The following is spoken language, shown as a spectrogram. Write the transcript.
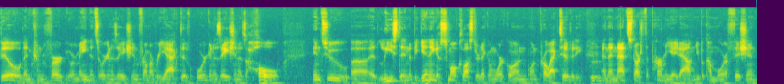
build and convert your maintenance organization from a reactive organization as a whole into uh, at least in the beginning a small cluster that can work on on proactivity Mhm. and then that starts to permeate out and you become more efficient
